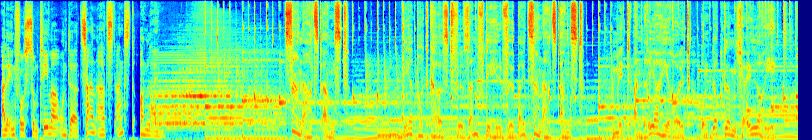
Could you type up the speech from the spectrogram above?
Alle Infos zum Thema unter Zahnarztangst online. Zahnarztangst. Der Podcast für sanfte Hilfe bei Zahnarztangst. Mit Andrea Herold und Dr. Michael Loi.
